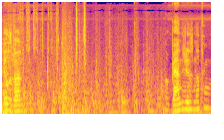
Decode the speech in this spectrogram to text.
Feels bad. No bandages, nothing?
